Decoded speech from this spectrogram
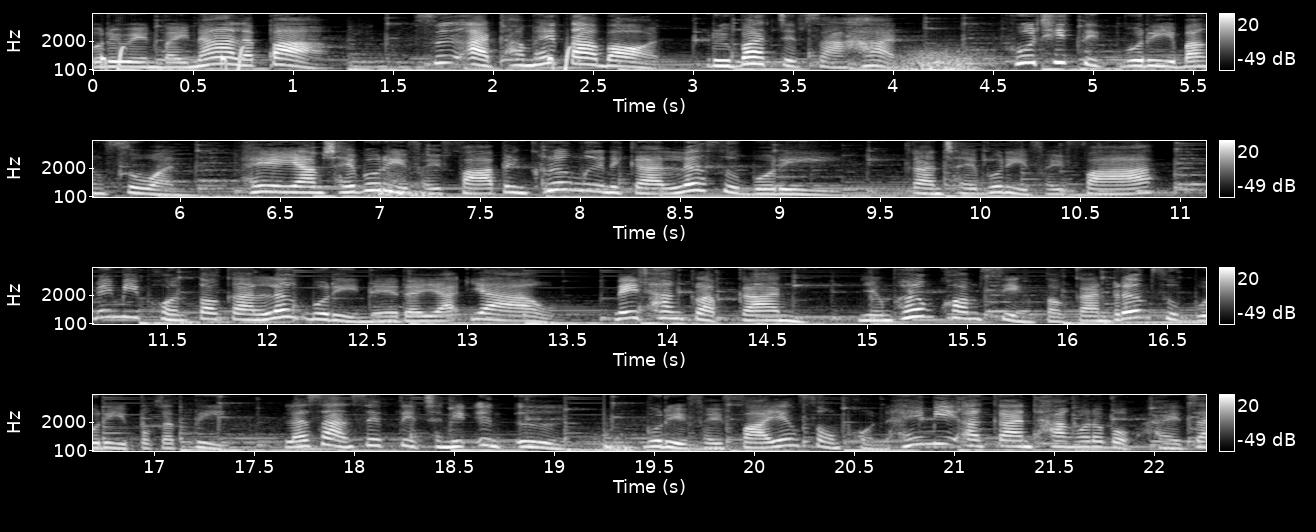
บริเวณใบหน้าและปาก ซึ่งอาจทำให้ตาบอด หรือบาดเจ็บสาหัส ผู้ที่ติดบุหรี่บางส่วน พยายามใช้บุหรี่ไฟฟ้าเป็นเครื่องมือในการเลิกสูบบุหรี่ การใช้บุหรี่ไฟฟ้าไม่มีผลต่อการเลิกบุหรี่ในระยะยาว ในทางกลับกันยังเพิ่มความเสี่ยงต่อการเริ่มสูบบุหรี่ปกติ และสารเสพติดชนิดอื่น ๆ บุหรี่ไฟฟ้ายังส่งผลให้มีอาการทางระบบหายใจ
